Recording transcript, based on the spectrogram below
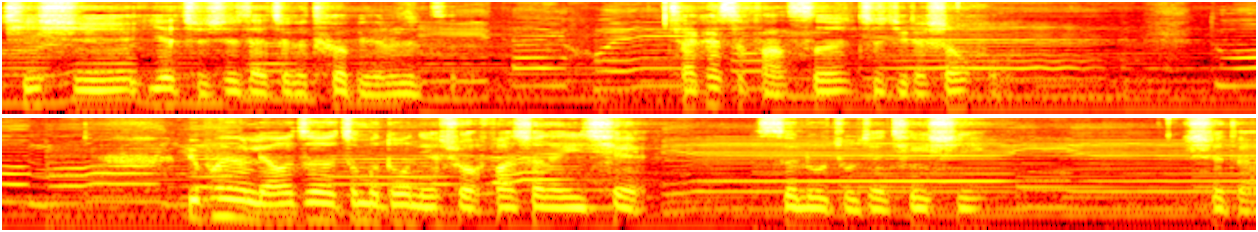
其实也只是在这个特别的日子，才开始反思自己的生活。与朋友聊着这么多年所发生的一切，思路逐渐清晰。是的，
